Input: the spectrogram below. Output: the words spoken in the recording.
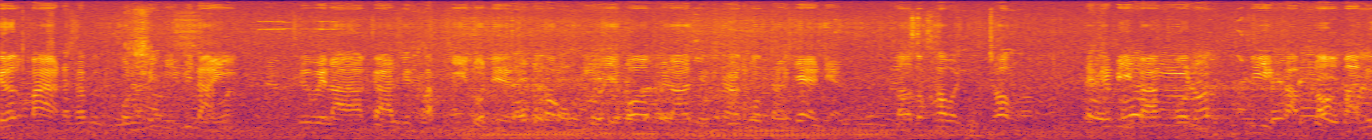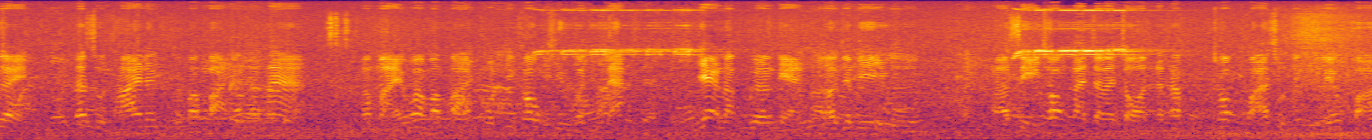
เยอะมากนะครับคือคนไม่มีวินัยคือเวลาการที่ขับขี่รถเนี่ยเราต้องโดยเฉพาะเวลาถึงทางร่วมทางแยกเนี่ยเราต้องเข้าไปถูกช่อง แต่ก็มีบางคนที่ขับเลามาเรื่อย และสุดท้ายนั่นคือมาปาดอยู่ข้างหน้ามาหมายว่ามาปาดคนที่เข้าคิวกันอยู่แล้วแยกหลักเมืองเนี่ยเราจะมีอยู่สี่ช่องการจราจรนะครับ ช่องขวาสุดก็คือเลี้ยวขวา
